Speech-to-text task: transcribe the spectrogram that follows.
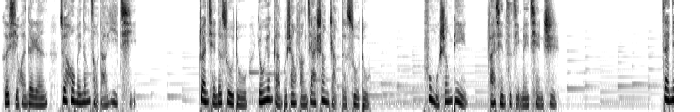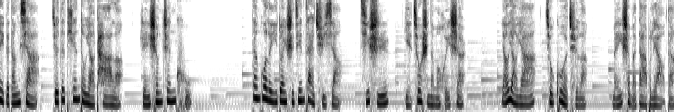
和喜欢的人最后没能走到一起。赚钱的速度永远赶不上房价上涨的速度，父母生病，发现自己没钱治。在那个当下，觉得天都要塌了，人生真苦。但过了一段时间再去想，其实也就是那么回事儿，咬咬牙就过去了，没什么大不了的。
